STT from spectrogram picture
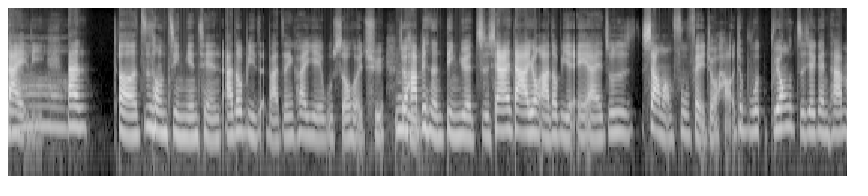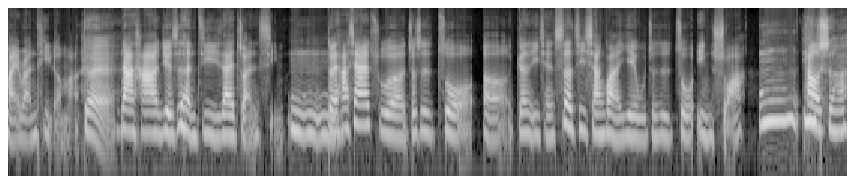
代理，哦但呃，自从几年前 Adobe 把这一块业务收回去，就它嗯。变成订阅制，现在大家用 Adobe 的 AI 就是上网付费就好，就不不用直接跟他买软体了嘛。对，那他也是很积极在转型，嗯嗯嗯，对他现在除了就是做呃跟以前设计相关的业务，就是做印刷，嗯，印刷。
